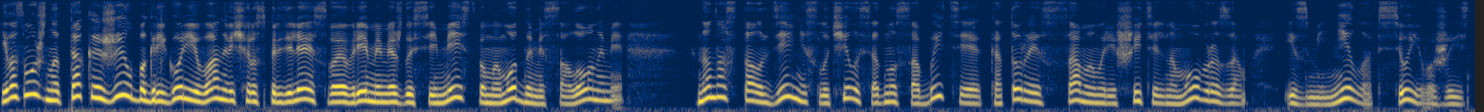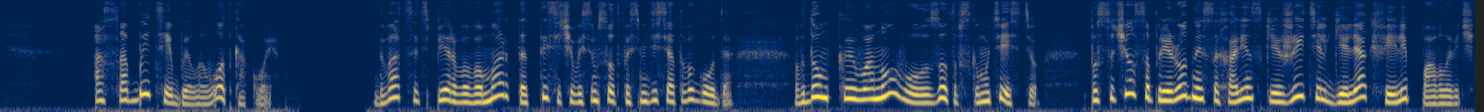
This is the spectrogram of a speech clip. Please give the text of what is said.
и, возможно, так и жил бы Григорий Иванович, распределяя свое время между семейством и модными салонами. Но настал день, и случилось одно событие, которое самым решительным образом изменило всю его жизнь. А событие было вот какое. 21 марта 1880 года в дом к Иванову, Зотовскому тестю, постучался природный сахалинский житель Геляк Филипп Павлович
